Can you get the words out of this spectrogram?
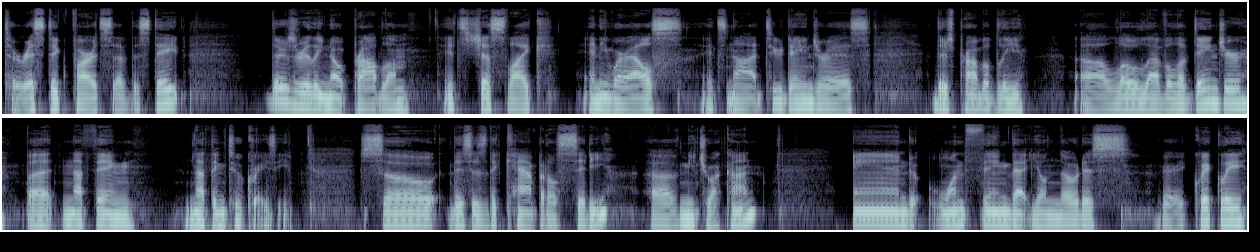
touristic parts of the state, there's really no problem. It's just like anywhere else. It's not too dangerous. There's probably a low level of danger, but nothing nothing too crazy. So this is the capital city of Michoacan. And one thing that you'll notice very quickly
